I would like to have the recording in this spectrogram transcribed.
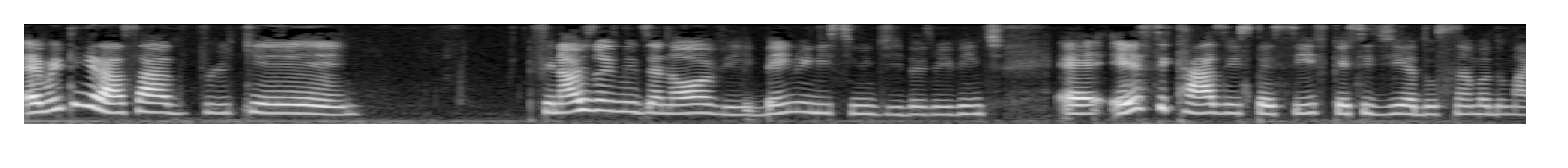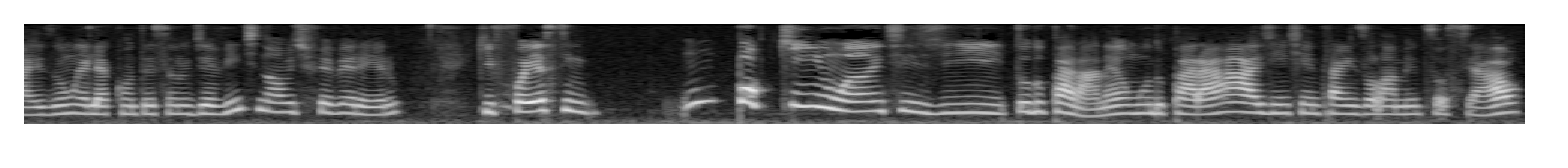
É muito engraçado porque final de 2019, bem no início de 2020, é, esse caso específico, esse dia do samba do mais um, ele aconteceu no dia 29 de fevereiro, que foi assim, pouquinho antes de tudo parar, né? O mundo parar, a gente entrar em isolamento social.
